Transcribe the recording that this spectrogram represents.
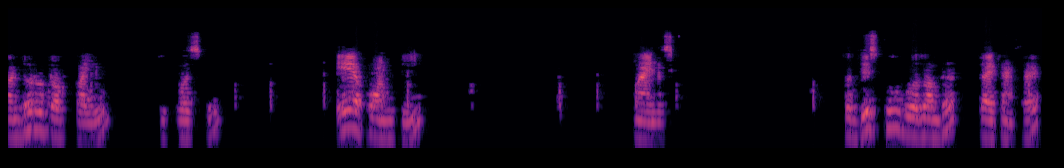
Under root of 5 equals to a upon b minus 2. So this 2 goes on the right hand side.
